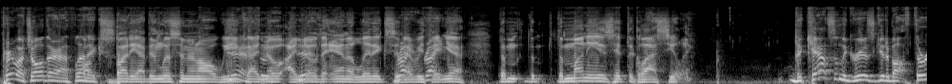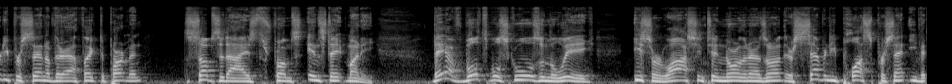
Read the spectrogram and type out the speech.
pretty much all their athletics. Buddy, I've been listening all week. Yeah, I know I know the analytics and Right, everything. right. Yeah. The, the the money has hit the glass ceiling. the Cats and the Grizz get about 30% of their athletic department subsidized from in-state money. They have multiple schools in the league, Eastern Washington, Northern Arizona, they're 70 plus percent, even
